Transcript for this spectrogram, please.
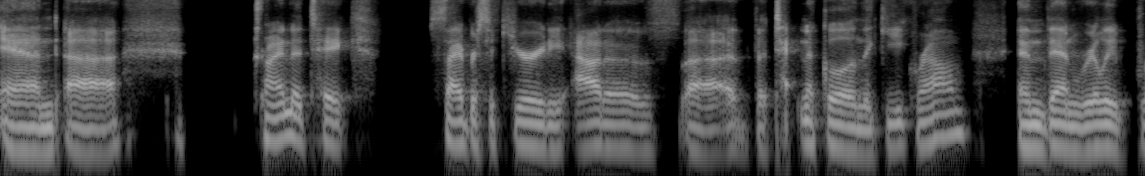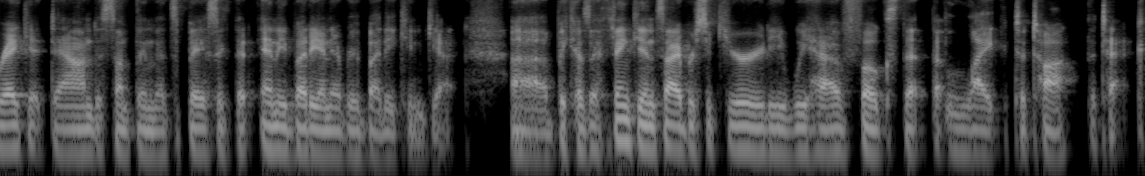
and uh, trying to take cybersecurity out of uh, the technical and the geek realm and then really break it down to something that's basic that anybody and everybody can get. Uh, because i think in cybersecurity we have folks that, that like to talk the tech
